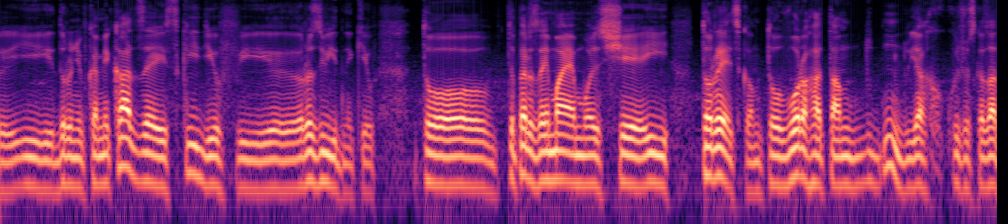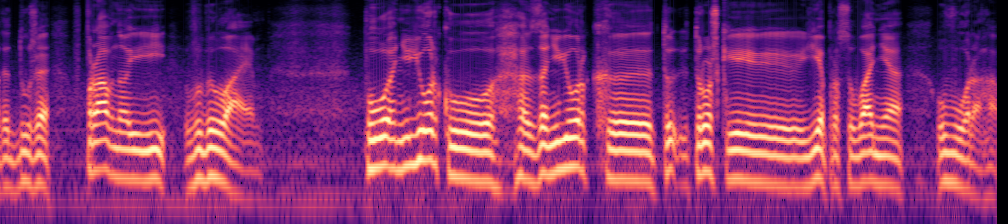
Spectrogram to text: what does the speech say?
і дронів камікадзе, і скидів, і розвідників. То тепер займаємось ще і Торецьком, то ворога там, ну, я хочу сказати, дуже вправно і вибиваємо. По Нью-Йорку, за Нью-Йорк е, трошки є просування у ворога.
